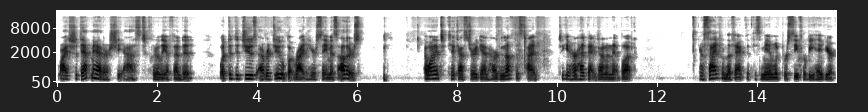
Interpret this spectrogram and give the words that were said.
Why should that matter? she asked, clearly offended. What did the Jews ever do but ride here same as others? I wanted to kick Esther again hard enough this time to get her head back down in that book. Aside from the fact that this man would perceive her behavior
